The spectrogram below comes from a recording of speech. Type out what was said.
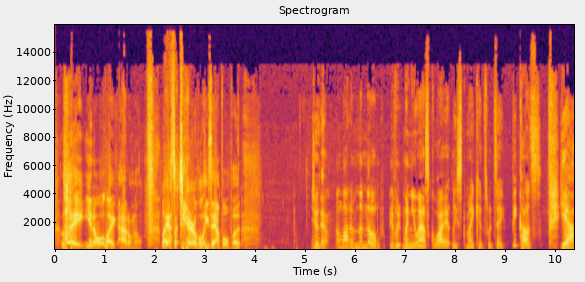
Like you know, like I don't know. Like that's a terrible example, but yeah, A lot of them though, when you ask why, at least my kids would say, because. yeah,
